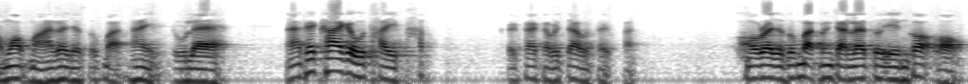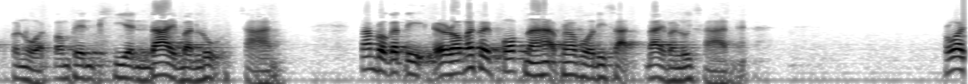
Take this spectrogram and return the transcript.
มามอบหมายราชสมบัติให้ดูแล นะคล้ายๆกับอุทัยพัดคล้ายๆกับพระเจ้าอุทัยพัดมอบราชสมบัติเหมือนกันแล้วตัวเองก็ออกผนวดบำเพ็ญเพียรได้บรรลุฌานตามปกติเราไม่เคยพบนะฮะพระโพธิสัตว์ได้บรรลุฌานเนี่ยเพราะว่า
